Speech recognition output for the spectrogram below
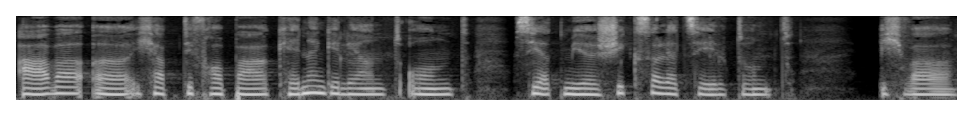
Aber äh, ich habe die Frau Bar kennengelernt und sie hat mir Schicksal erzählt und ich war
